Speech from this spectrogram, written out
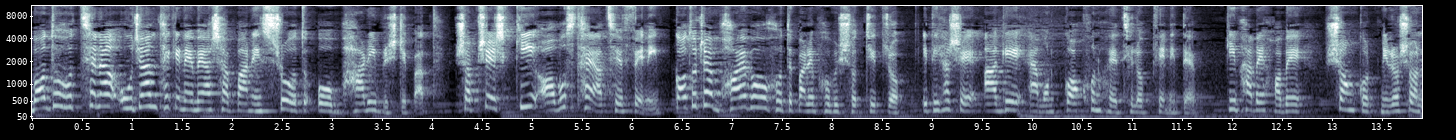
বন্ধ হচ্ছে না উজান থেকে নেমে আসা পানির স্রোত ও ভারী বৃষ্টিপাত। সবশেষ কি অবস্থায় আছে ফেনী? কতটা ভয়াবহ হতে পারে ভবিষ্যৎ চিত্র? ইতিহাসে আগে এমন কখন হয়েছিল ফেনীতে? কীভাবে হবে সংকট নিরসন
